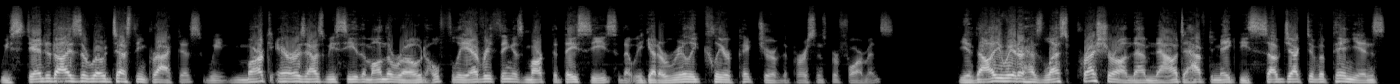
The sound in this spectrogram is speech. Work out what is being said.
We standardize the road testing practice. We mark errors as we see them on the road. Hopefully everything is marked that they see so that we get a really clear picture of the person's performance. The evaluator has less pressure on them now to have to make these subjective opinions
